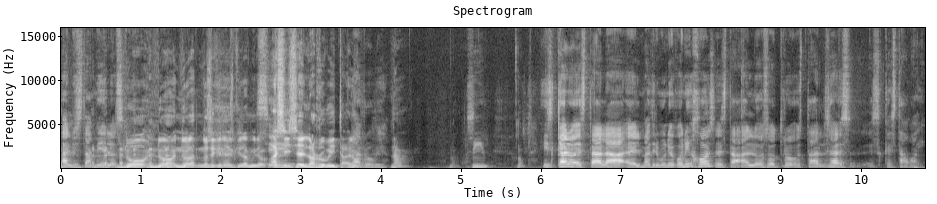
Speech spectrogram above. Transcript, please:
A Luis también lo sé. No, no, no, no sé quién es, Kira Miro. Sí. Ah, sí, sí, la rubita, ¿no? La rubia. No, no, a mí, no. Y claro, está la- el matrimonio con hijos, está los otros, tal, ¿sabes? Es que está guay.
